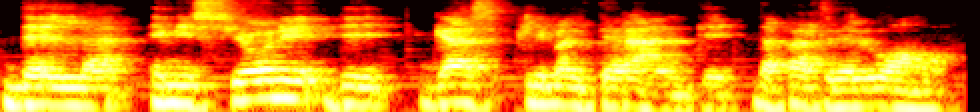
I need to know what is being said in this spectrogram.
delle emissioni di gas climalteranti da parte dell'uomo,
